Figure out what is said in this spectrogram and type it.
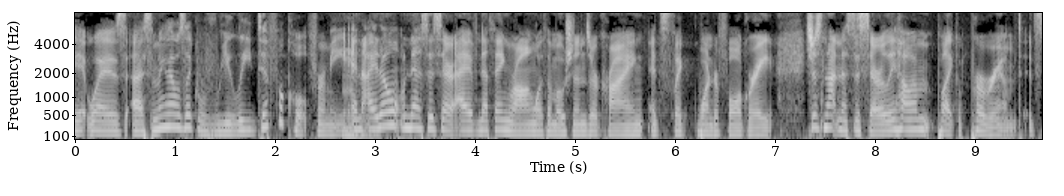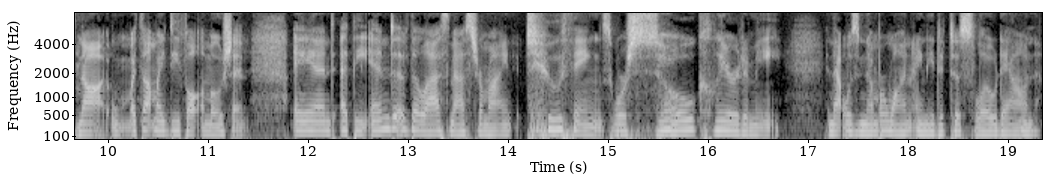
it was uh, something that was like really difficult for me, and Mm-hmm. I don't necessarily. I have nothing wrong with emotions or crying. It's like wonderful, great. It's just not necessarily how I'm like programmed. It's Mm-hmm. not. It's not my default emotion. And at the end of the last mastermind, two things were so clear to me. And that was number one, I needed to slow down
